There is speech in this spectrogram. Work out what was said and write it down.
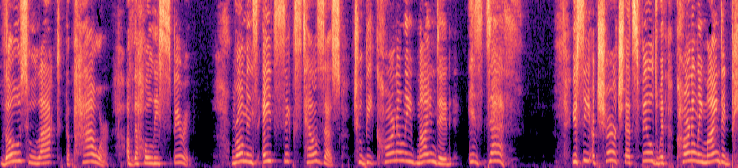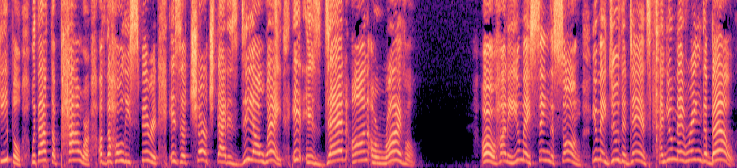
those who lacked the power of the Holy Spirit. Romans 8 6 tells us to be carnally minded is death. You see, a church that's filled with carnally minded people without the power of the Holy Spirit is a church that is DOA. It is dead on arrival. Oh, honey, you may sing the song, you may do the dance, and you may ring the bell.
